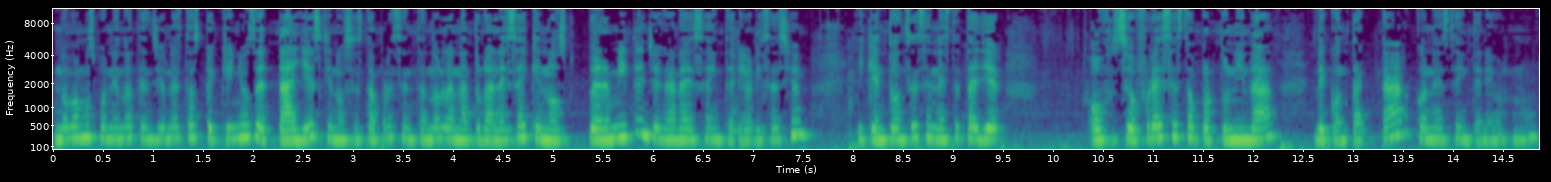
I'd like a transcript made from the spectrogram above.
no vamos poniendo atención a estos pequeños detalles que nos está presentando la naturaleza y que nos permiten llegar a esa interiorización y que entonces en este taller se ofrece esta oportunidad de contactar con este interior, ¿no?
